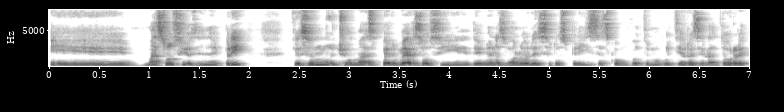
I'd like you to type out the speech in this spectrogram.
eh, más socios en el PRI, que son mucho más perversos y de menos valores los periodistas como Cuauhtémoc Gutiérrez de la Torre,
